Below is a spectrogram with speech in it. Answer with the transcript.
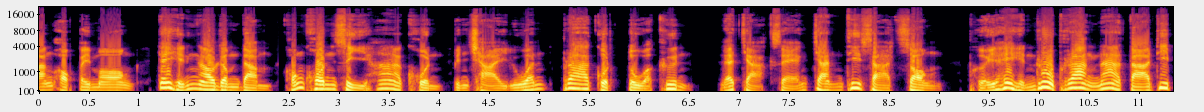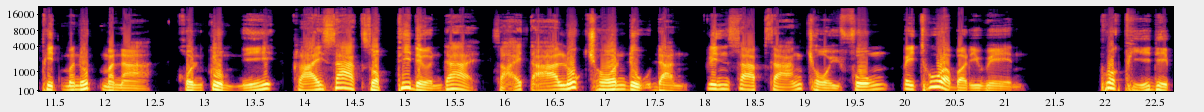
างๆออกไปมอง ได้เห็นเงาดำๆของคนสี่ห้าคนเป็นชายล้วน ปรากฏตัวขึ้น และจากแสงจันทร์ที่สาดส่อง เผยให้เห็นรูปร่างหน้าตาที่ผิดมนุษย์มนา คนกลุ่มนี้คล้ายซากศพที่เดินได้ สายตาลุกโชนดุดัน กลิ่นสาบสางโชยฟุ้งไปทั่วบริเวณ พวกผีดิบ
